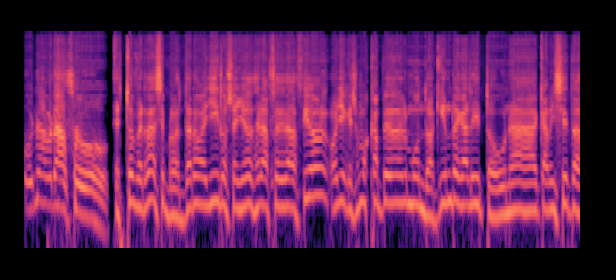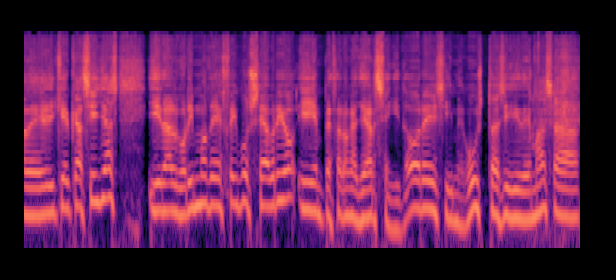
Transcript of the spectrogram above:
Un abrazo. Esto es verdad, se plantaron allí los señores de la federación, oye, que somos campeones del mundo, aquí un regalito, una camiseta de Iker Casillas y el algoritmo de Facebook se abrió y empezaron a llegar seguidores y me gustas y demás a,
